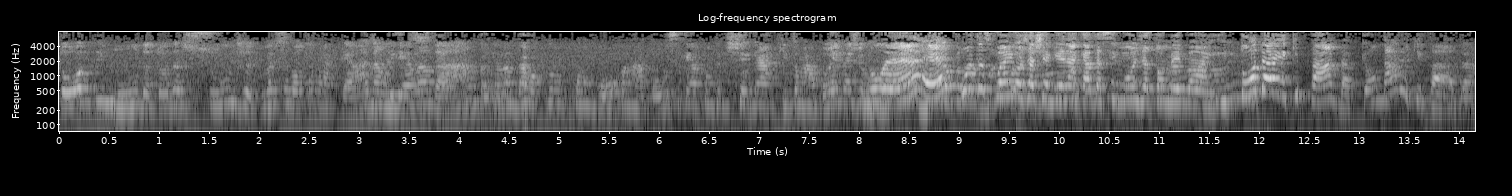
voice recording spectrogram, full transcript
toda imunda, toda suja. Como é que você volta pra casa? Não, e ela andava, ela andava com, com roupa na bolsa, que era conta de chegar aqui, tomar banho, né, Não é? É, quantos banhos eu já cheguei na casa da Simone, já tomei banho. E toda equipada, porque eu andava equipada.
